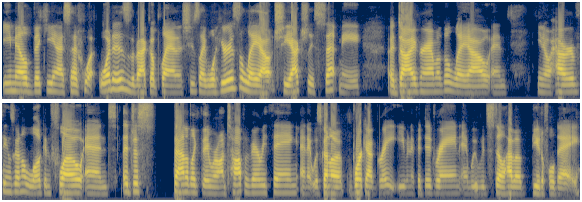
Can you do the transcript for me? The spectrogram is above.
emailed vicki and i said what what is the backup plan? And she's like well here's the layout. She actually sent me a diagram of the layout and you know how everything's going to look and flow and it just sounded like they were on top of everything and it was going to work out great even if it did rain and we would still have a beautiful day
